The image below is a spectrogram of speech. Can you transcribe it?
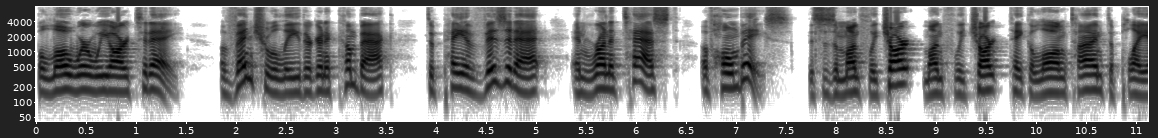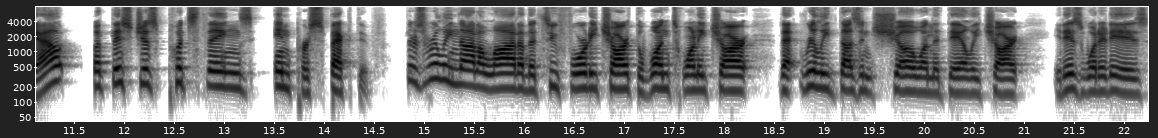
below where we are today. Eventually, they're going to come back to pay a visit at and run a test of home base. This is a monthly chart. Monthly chart take a long time to play out but this just puts things in perspective. There's really not a lot on the 240 chart, the 120 chart, that really doesn't show on the daily chart. It is what it is.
